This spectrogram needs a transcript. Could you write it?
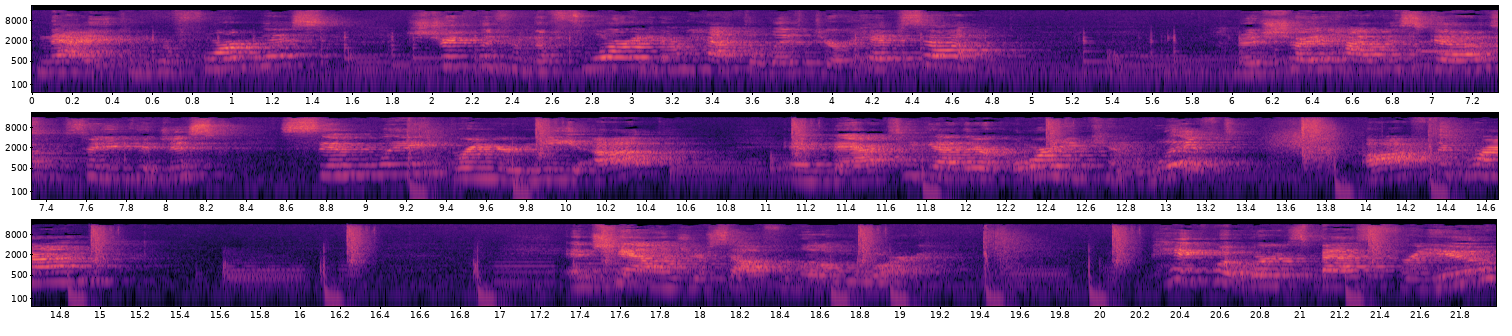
Now you can perform this strictly from the floor. You don't have to lift your hips up. I'm gonna show you how this goes. So you could just simply bring your knee up and back together or you can lift off the ground and challenge yourself a little more. Pick what works best for you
